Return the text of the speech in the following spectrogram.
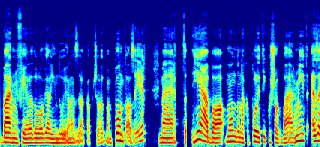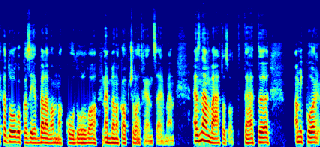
bármiféle dolog elinduljon ezzel kapcsolatban. Pont azért, mert hiába mondanak a politikusok bármit, ezek a dolgok azért bele vannak kódolva ebben a kapcsolatrendszerben. Ez nem változott. Tehát amikor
